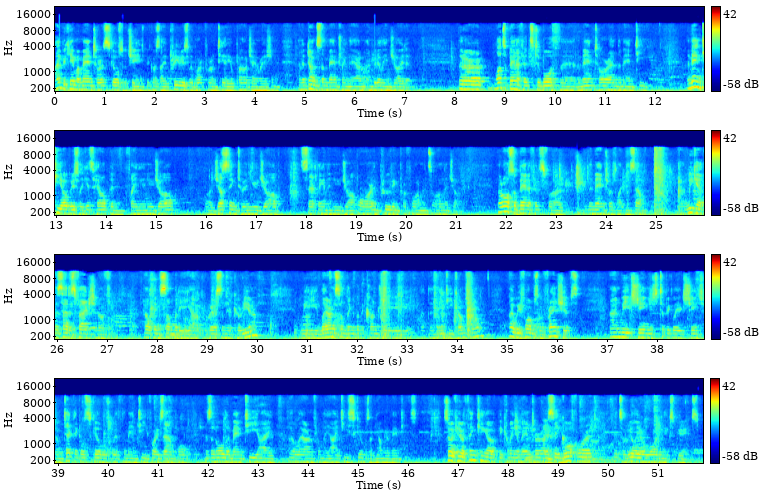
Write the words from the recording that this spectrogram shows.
I became a mentor at Skills for Change because I had previously worked for Ontario Power Generation and had done some mentoring there and, really enjoyed it. There are lots of benefits to both the, the mentor and the mentee. The mentee obviously gets help in finding a new job or adjusting to a new job, settling in a new job, or improving performance on the job. There are also benefits for the mentors like myself. We get the satisfaction of helping somebody uh, progress in their career. We learn something about the country that the mentee comes from. Uh, we form some friendships and we exchange, typically exchange some technical skills with the mentee. For example, as an older mentee, I, I learn from the IT skills of younger mentees. So if you're thinking of becoming a mentor, I say go for it. It's a really rewarding experience.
